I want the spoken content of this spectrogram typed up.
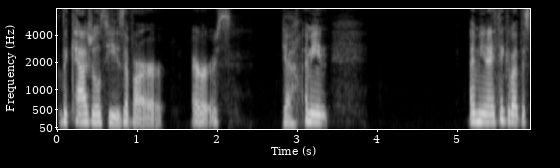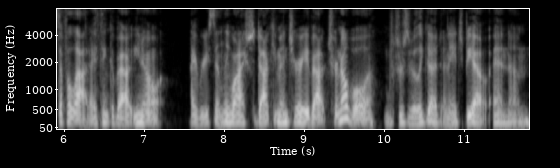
the casualties of our errors yeah. I mean, I mean, I think about this stuff a lot. I think about, you know, I recently watched a documentary about Chernobyl, which was really good on HBO, and um,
